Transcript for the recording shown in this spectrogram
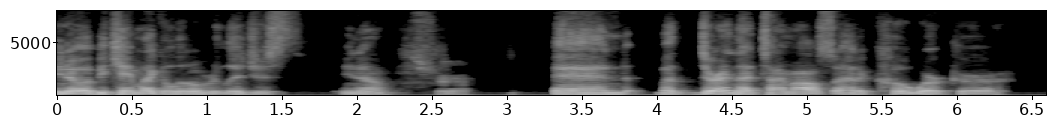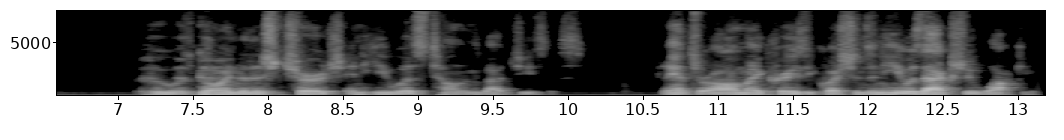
you know, it became like a little religious, you know, sure. and but during that time, I also had a coworker who was going to this church and he was telling me about Jesus, answer all my crazy questions, and he was actually walking.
